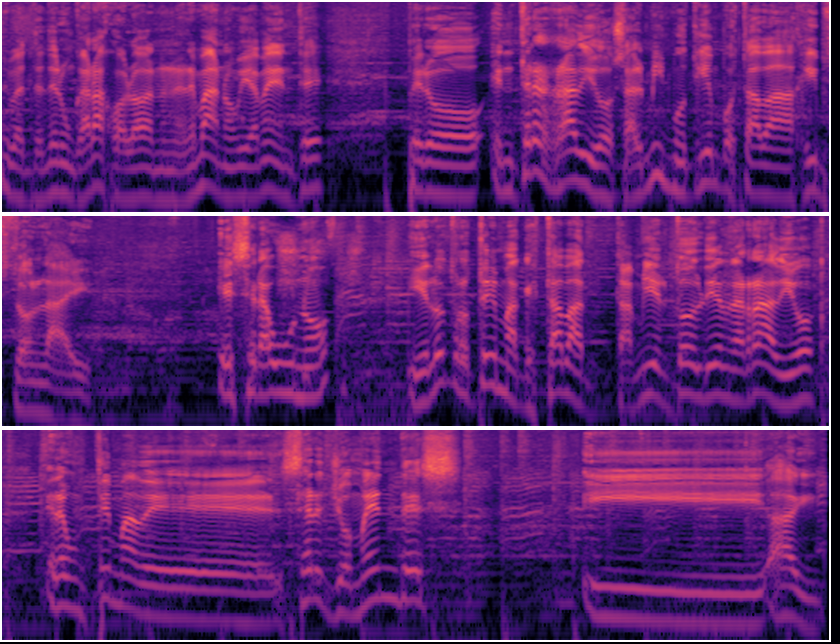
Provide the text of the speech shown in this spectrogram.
iba a entender un carajo, hablaban en alemán, obviamente, pero en tres radios al mismo tiempo estaba Hips Don't Lie. Ese era uno. Y el otro tema que estaba también todo el día en la radio era un tema de Sergio Méndez y. Ay.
